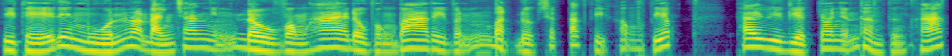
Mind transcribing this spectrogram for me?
Vì thế thì muốn là đánh sang những đầu vòng 2, đầu vòng 3 thì vẫn bật được sắc tắc thị không tiếp. Thay vì việc cho những thần tướng khác.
